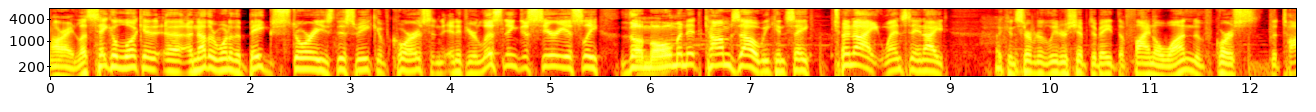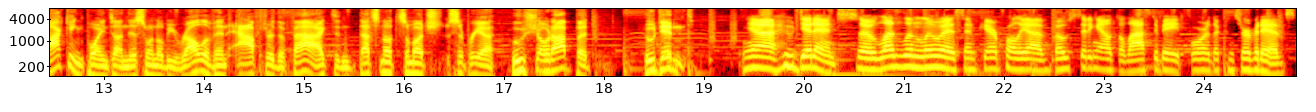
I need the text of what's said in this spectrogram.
All right, let's take a look at uh, another one of the big stories this week, of course. And, and if you're listening to Seriously, the moment it comes out, we can say tonight, Wednesday night, a conservative leadership debate, the final one. Of course, the talking point on this one will be relevant after the fact. And that's not so much, Supriya, who showed up, but who didn't. Yeah, who didn't? So Leslyn Lewis and Pierre Poilievre both sitting out the last debate for the Conservatives.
